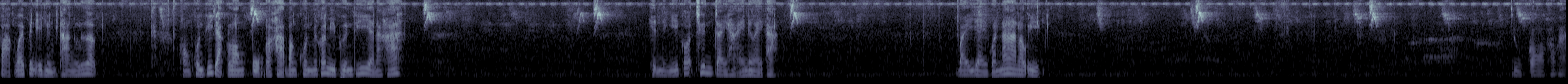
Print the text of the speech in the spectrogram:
ฝากไว้เป็นอีกหนึ่งทางเลือก ของคนที่อยากลองปลูกอะค่ะ บางคนไม่ค่อยมีพื้นที่นะคะ เห็นอย่างนี้ก็ชื่นใจหายเหนื่อยค่ะ ใบใหญ่กว่าหน้าเราอีก ดูกอเขาค่ะ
